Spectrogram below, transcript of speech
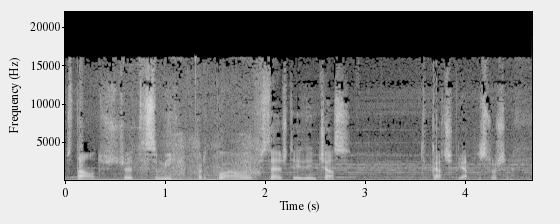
Останалото ще чуете сами, предполагам в следващия един час. Така че приятно слушане.「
